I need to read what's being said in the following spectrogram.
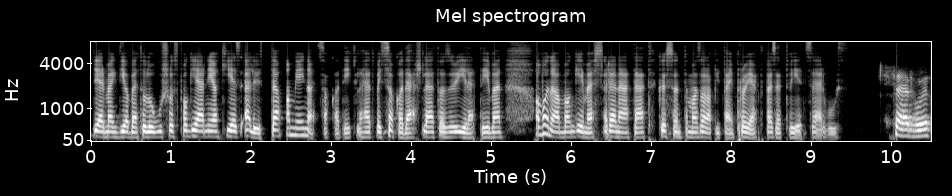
gyermekdiabetológushoz fog járni, aki ez előtte, ami egy nagy szakadék lehet, vagy szakadás lehet az ő életében. A vonalban Gémes Renátát köszöntöm az alapítvány projekt vezetőjét, szervusz! Szervusz!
